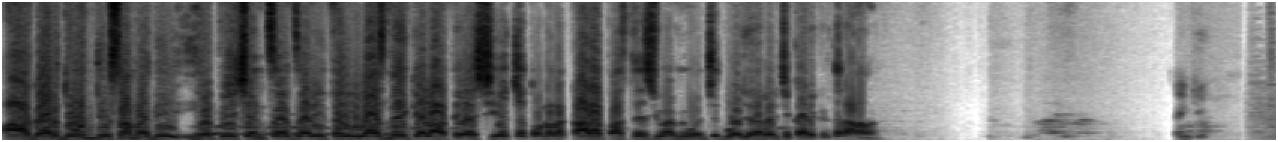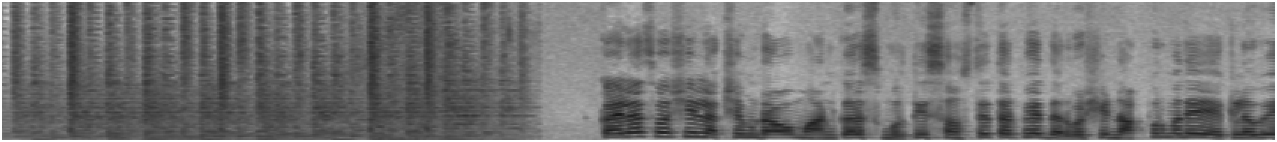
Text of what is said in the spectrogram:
अगर दोन दिवसामध्ये हे पेशंटचा जर इथं इलाज नाही केला तर या सीएचच्या तोंडाला काळा फासल्याशिवाय आम्ही वंचित बहुजन आघाडीचे कार्यकर्ते राहणार. थँक्यू कैलासवासी लक्ष्मणराव मानकर स्मृती संस्थेतर्फे दरवर्षी नागपूरमध्ये एकलव्य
